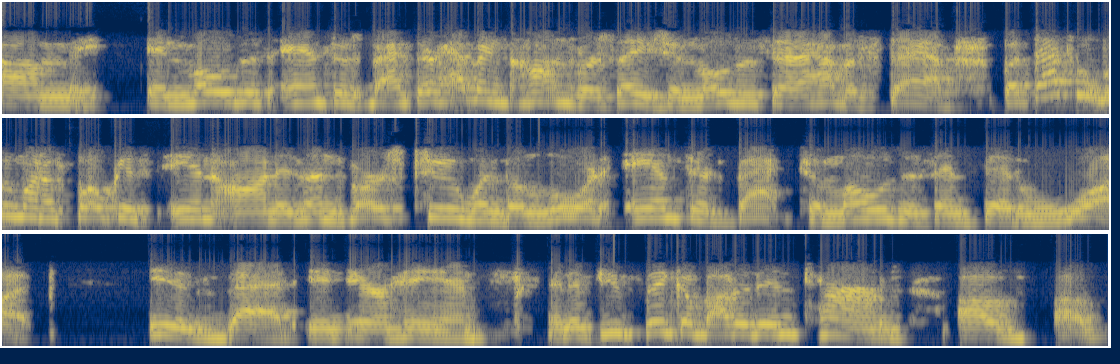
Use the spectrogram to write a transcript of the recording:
um, and Moses answers back. They're having conversation. Moses said, I have a staff. But that's what we want to focus in on is in verse 2 when the Lord answered back to Moses and said, What is that in your hand? And if you think about it in terms of, of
